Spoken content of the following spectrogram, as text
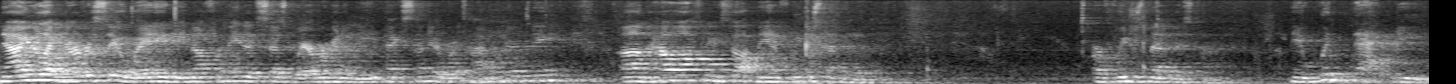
now you're like nervously awaiting an email from me that says where we're going to meet next Sunday or what time we're going to meet. Um, how often have you thought, man, if we just met it, or if we just met this time, man, wouldn't that be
